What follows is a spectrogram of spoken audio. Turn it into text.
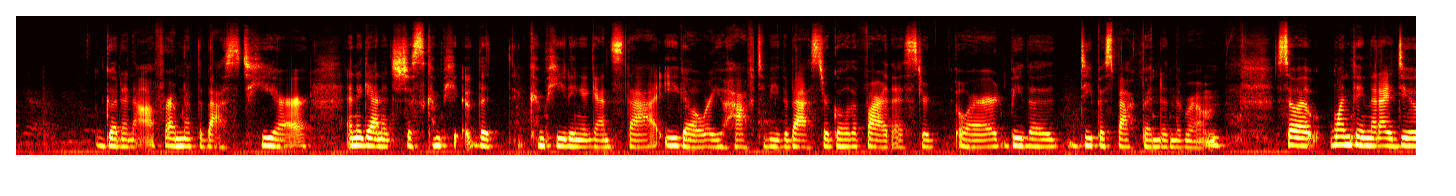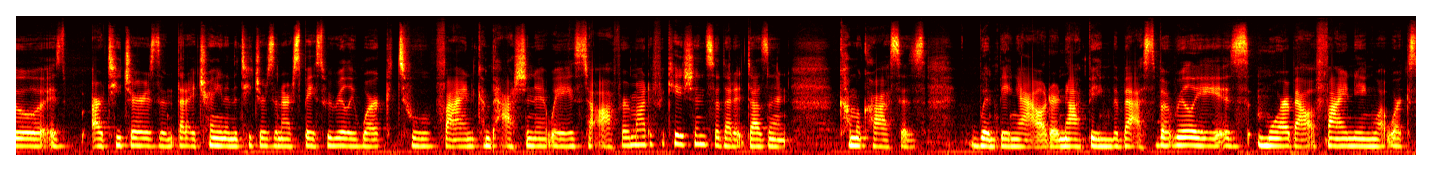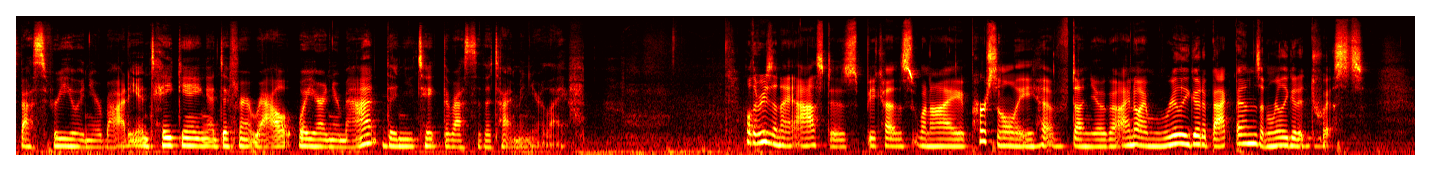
good enough or I'm not the best here. And again, it's just comp- the competing against that ego where you have to be the best or go the farthest or, or be the deepest backbend in the room. So uh, one thing that I do is our teachers and that I train and the teachers in our space, we really work to find compassionate ways to offer modification so that it doesn't come across as wimping out or not being the best, but really is more about finding what works best for you and your body and taking a different route while you're on your mat than you take the rest of the time in your life. Well, the reason I asked is because when I personally have done yoga, I know I'm really good at back bends and really good at mm-hmm. twists.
